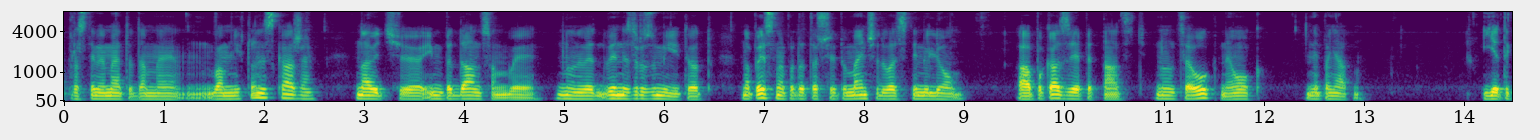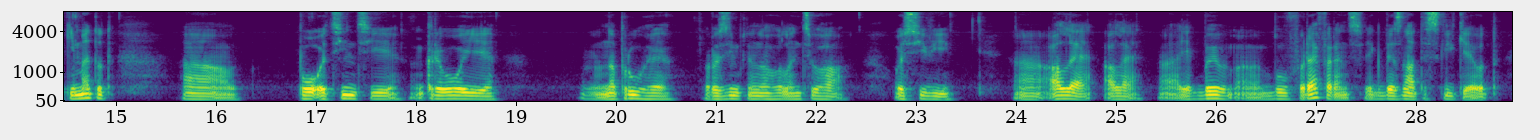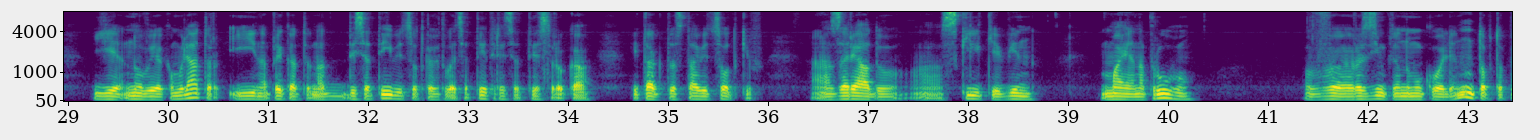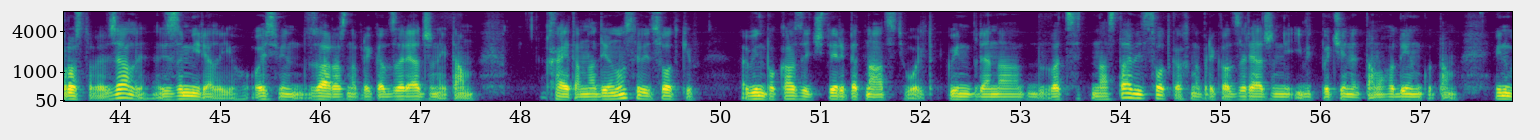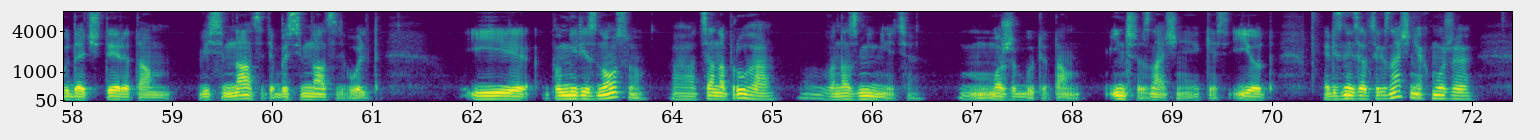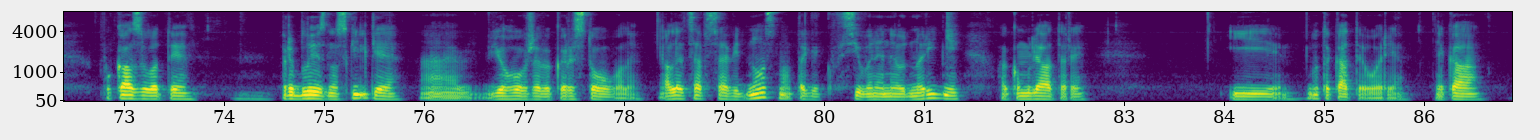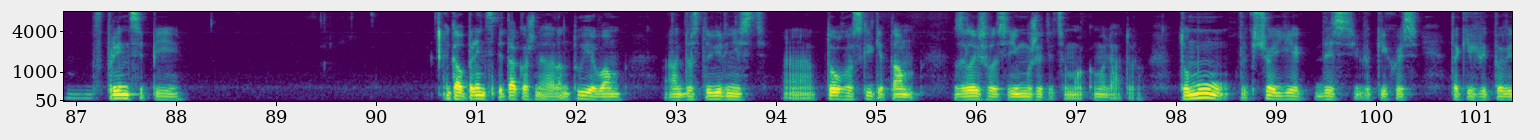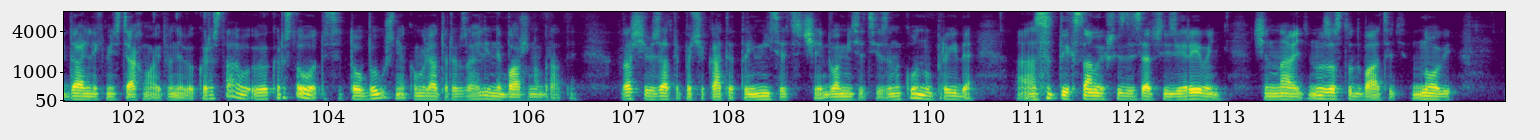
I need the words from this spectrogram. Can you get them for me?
Простими методами вам ніхто не скаже. Навіть е, імпедансом ви, ну, ви, не зрозумієте. От написано по даташиту менше 20 мільйон, а показує 15. Ну, це ок, не ок, непонятно. Є такий метод а, по оцінці кривої напруги розімкненого ланцюга осіві. Але, але якби е, був референс, якби знати, скільки от є новий акумулятор, і, наприклад, на 10%, 20, 30, 40 і так до 100% заряду, скільки він має напругу в розімкненому колі. Ну, тобто, просто ви взяли і заміряли його. Ось він зараз, наприклад, заряджений там, хай там на 90%, а він показує 4,15 вольт. Він буде на 20, на 100%, наприклад, заряджений і відпочине там годинку, там, він буде 4, там, 18 або 17 вольт. І по мірі зносу е, ця напруга вона змінюється. Може бути там інше значення якесь. І от різниця в цих значеннях може показувати приблизно скільки його вже використовували. Але це все відносно, так як всі вони неоднорідні акумулятори. І ну, така теорія, яка в принципі яка, в принципі, також не гарантує вам достовірність того, скільки там залишилося йому жити цьому акумулятору. Тому, якщо є десь в якихось таких відповідальних місцях мають вони використовуватися, то беушні акумулятори взагалі не бажано брати. Краще взяти, почекати той місяць чи два місяці зенкону прийде а, за тих самих 66 гривень, чи навіть ну, за 120 нові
